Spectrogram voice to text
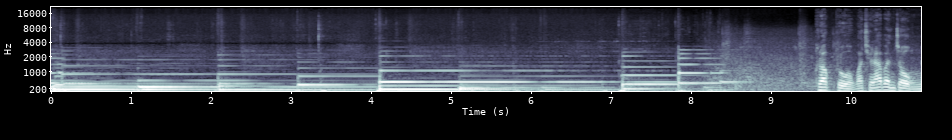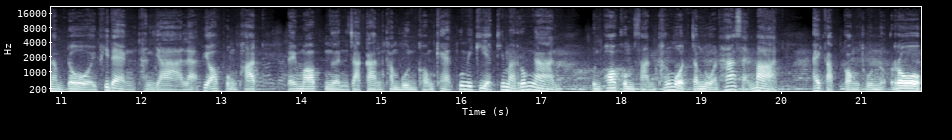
ครอบครัววชิระบรรจงนำโดยพี่แดงธัญญาและพี่ออฟพงพัฒน์ได้มอบเงินจากการทำบุญของแขกผู้มีเกียรติที่มาร่วมงาน คุณพ่อคมสันทั้งหมดจำนวน 5 0 0แสนบาท ให้กับกองทุนโรค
